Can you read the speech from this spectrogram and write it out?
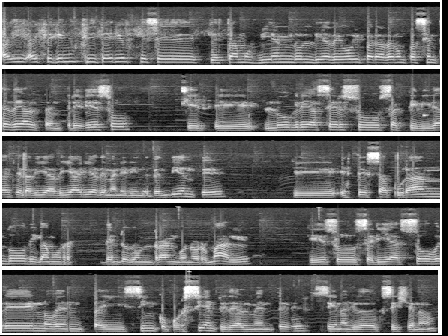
Hay, hay pequeños criterios que, se, que estamos viendo el día de hoy para dar un paciente de alta, entre eso que eh, logre hacer sus actividades de la vida diaria de manera independiente, que esté saturando, digamos, dentro de un rango normal, que eso sería sobre 95% idealmente, sin ayuda de oxígeno,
